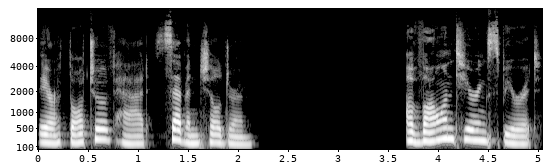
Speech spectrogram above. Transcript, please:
They are thought to have had seven children. A volunteering spirit.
